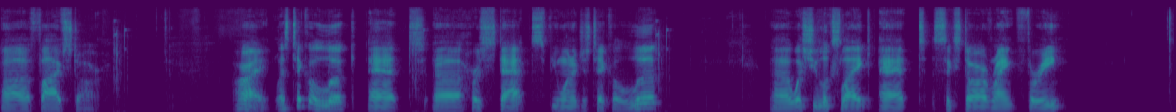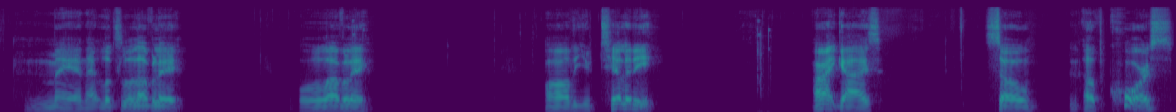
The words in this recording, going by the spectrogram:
uh, five star. All right, let's take a look at uh, her stats. If you want to just take a look, uh, what she looks like at six star rank three. Man, that looks lovely. Lovely. All the utility. All right, guys. So, of course,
